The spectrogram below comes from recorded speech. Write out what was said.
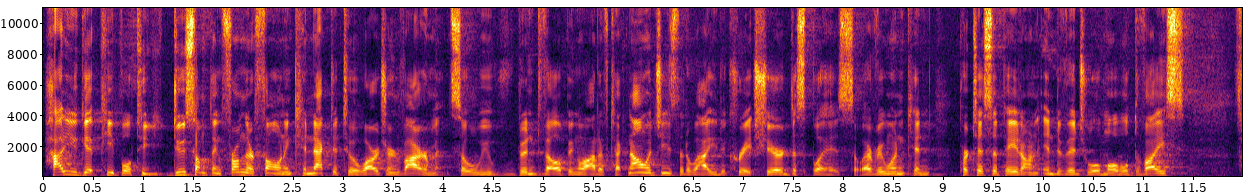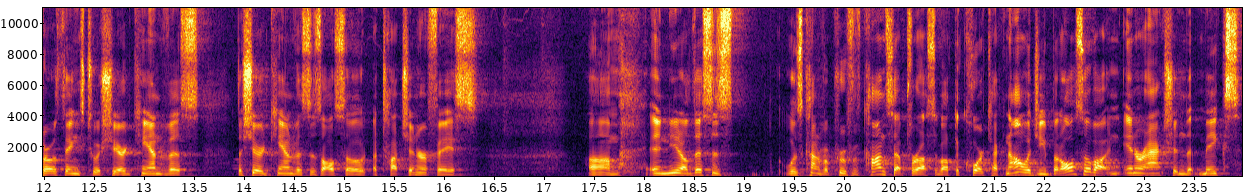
how do you get people to do something from their phone and connect it to a larger environment? So we've been developing a lot of technologies that allow you to create shared displays. So everyone can participate on an individual mobile device, throw things to a shared canvas. The shared canvas is also a touch interface. Um, and you know, this is, was kind of a proof of concept for us about the core technology, but also about an interaction that makes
